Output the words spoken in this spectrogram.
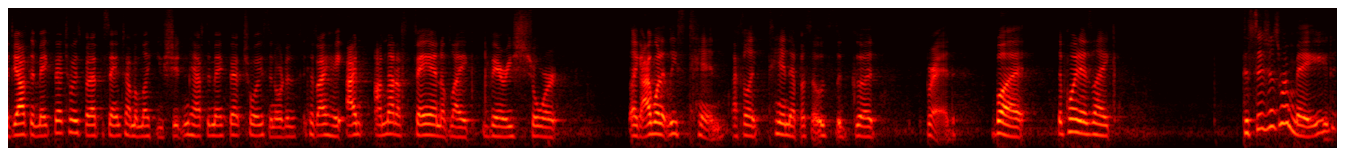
if y'all have to make that choice, but at the same time, I'm like you shouldn't have to make that choice in order because I hate. I I'm not a fan of like very short. Like I want at least ten. I feel like ten episodes is a good spread. But the point is like decisions were made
